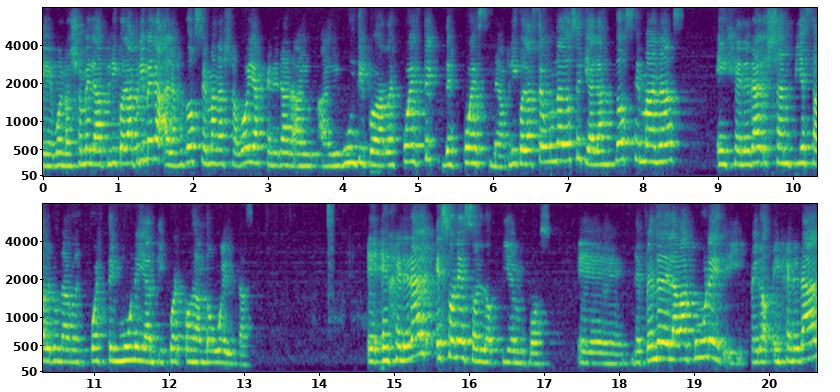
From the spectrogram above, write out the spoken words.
eh, bueno, yo me la aplico la primera, a las dos semanas ya voy a generar algún tipo de respuesta, después me aplico la segunda dosis y a las dos semanas en general ya empieza a haber una respuesta inmune y anticuerpos dando vueltas. Eh, en general son esos los tiempos. Eh, depende de la vacuna, pero en general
